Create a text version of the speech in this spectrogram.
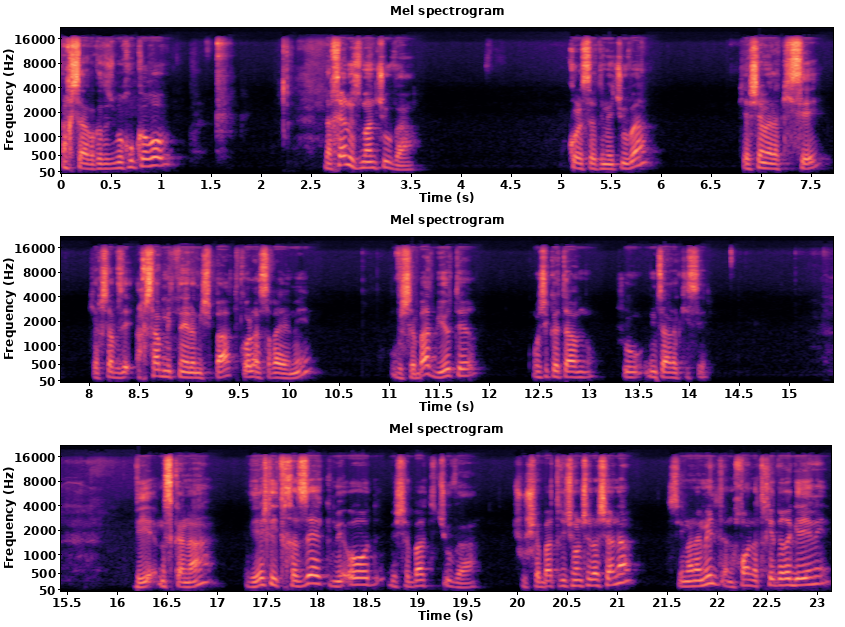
עכשיו הקדוש ברוך הוא קרוב. לכן הוא זמן תשובה. כל עשרת ימי תשובה, כי השם על הכיסא, כי עכשיו, זה, עכשיו מתנהל המשפט, כל העשרה ימים, ובשבת ביותר, כמו שכתבנו, שהוא נמצא על הכיסא. ומסקנה, ויש להתחזק מאוד בשבת תשובה, שהוא שבת ראשון של השנה, סימן המילתא, נכון? להתחיל ברגל ימין.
